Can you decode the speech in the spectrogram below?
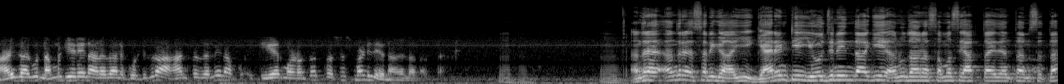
ಮಾಡಿದಾಗ ನಮ್ಗೆ ಏನೇನು ಅನುದಾನ ಕೊಟ್ಟಿದ್ರು ಆ ಹಂತದಲ್ಲಿ ನಾವು ಕ್ಲಿಯರ್ ಮಾಡುವಂತ ಪ್ರೊಸೆಸ್ ಮಾಡಿದ್ದೇವೆ ನಾವೆಲ್ಲ ಅಂತ. ಅಂದ್ರೆ ಅಂದ್ರೆ ಸರ್ ಈಗ ಈ ಗ್ಯಾರಂಟಿ ಯೋಜನೆಯಿಂದಾಗಿ ಅನುದಾನ ಸಮಸ್ಯೆ ಆಗ್ತಾ ಇದೆ ಅಂತ ಅನ್ಸುತ್ತಾ?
